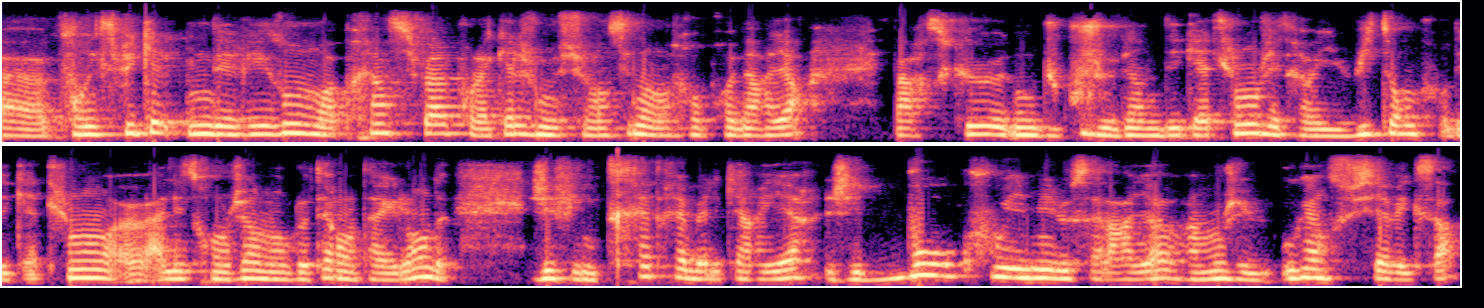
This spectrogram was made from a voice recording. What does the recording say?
Euh, pour expliquer une des raisons moi principales pour laquelle je me suis lancée dans l'entrepreneuriat, parce que donc du coup je viens de Decathlon, j'ai travaillé 8 ans pour Decathlon euh, à l'étranger en Angleterre, en Thaïlande. J'ai fait une très très belle carrière. J'ai beaucoup aimé le salariat, vraiment j'ai eu aucun souci avec ça.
